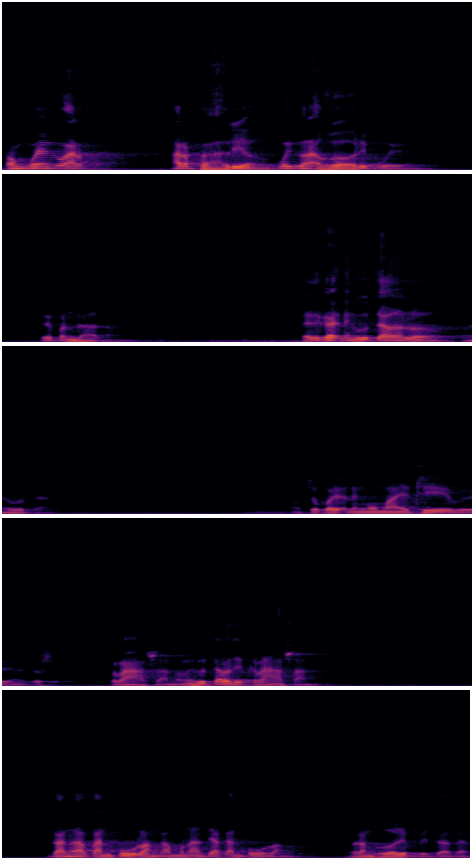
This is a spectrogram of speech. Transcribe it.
Wong kowe iku arep arep bali ya. Kowe iku nak gharib kowe. Kowe pendatang jadi kayak ning hotel lho ning hotel. Aja kayak ning omahe dhewe terus kerasan. Ning hotel di kerasan. Karena akan pulang kamu nanti akan pulang orang gharib itu akan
